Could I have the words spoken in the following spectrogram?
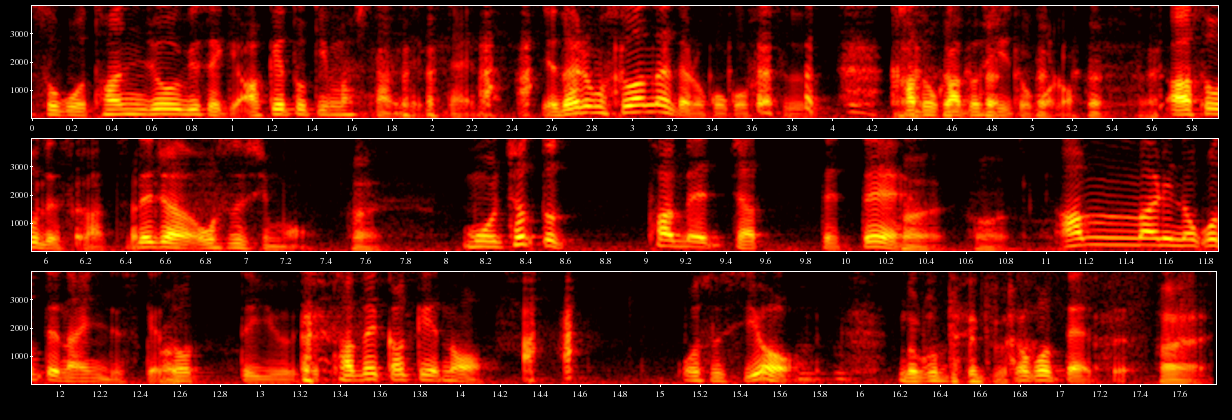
そこ誕生日席開けときましたんでみたいな「いや誰も座んないだろここ普通。角々しいところ。あそうですか」っつって。じゃあお寿司も、はい、もうちょっと食べちゃってて、はいはい、あんまり残ってないんですけどっていう食べかけの お寿司を残ったやつ残ったやつはい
